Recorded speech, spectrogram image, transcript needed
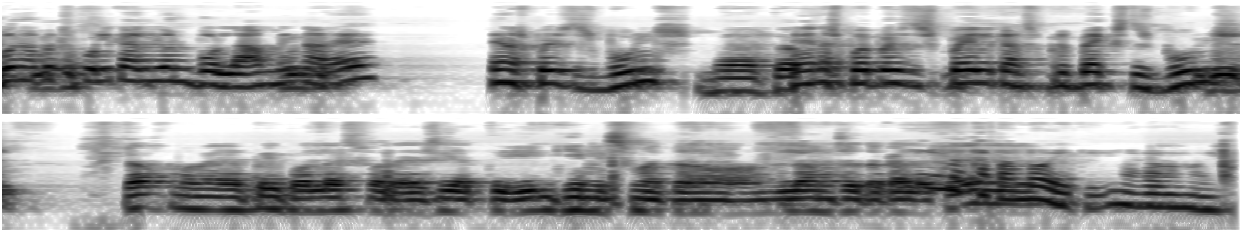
Μπορεί να παίξει πολύ καλή on ball άμυνα, ε. Ένας που παίζει στου Bulls. Ναι, το, Ένας που έπαιζε στου Pelicans πριν παίξει στου Bulls. το έχουμε πει πολλές φορές για την κίνηση με τον Λόντζο το Είναι καλοκαίρι. ακατανόητη. Είναι ακατανόητη.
